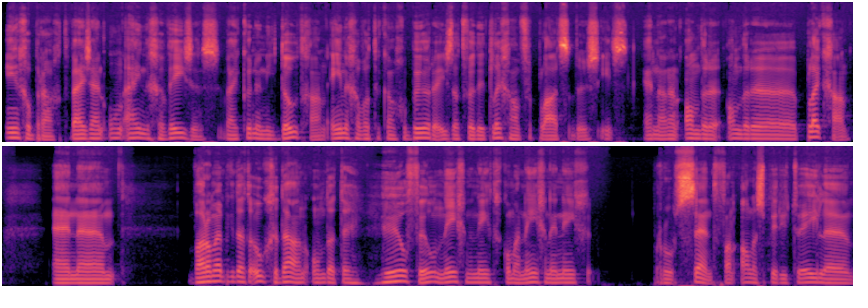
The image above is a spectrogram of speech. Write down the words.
ingebracht. Wij zijn oneindige wezens. Wij kunnen niet doodgaan. Het enige wat er kan gebeuren is dat we dit lichaam verplaatsen dus iets en naar een andere, andere plek gaan. En uh, waarom heb ik dat ook gedaan? Omdat er heel veel, 99,99% van alle spirituele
